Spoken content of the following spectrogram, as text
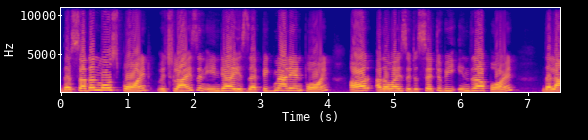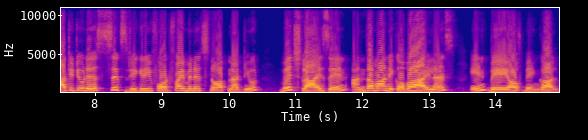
The southernmost point which lies in India is the Pygmalion point or otherwise it is said to be Indra point. The latitude is 6 degree 45 minutes north latitude which lies in Andaman Nicobar Islands in Bay of Bengal.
